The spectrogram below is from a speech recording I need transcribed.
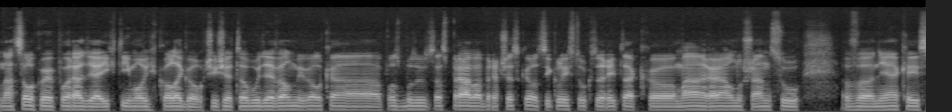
na celkovej porade a ich tímových kolegov. Čiže to bude veľmi veľká pozbudujúca správa pre českého cyklistu, ktorý tak má reálnu šancu v nejakej z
